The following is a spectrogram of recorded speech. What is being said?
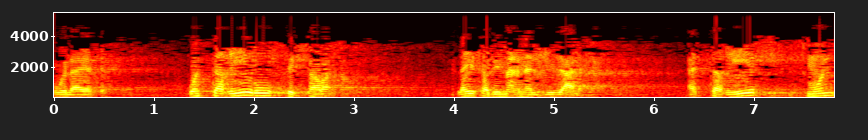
ولايته. والتغيير في الشرع ليس بمعنى الإزالة. التغيير اسم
